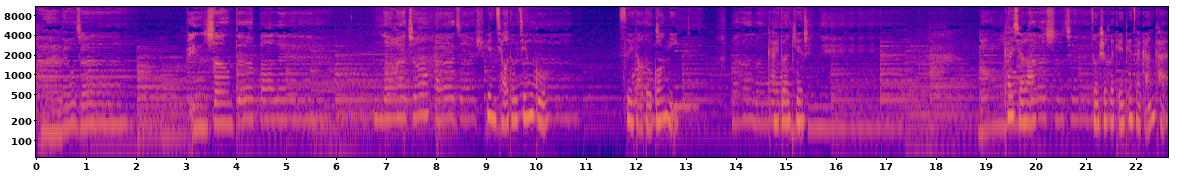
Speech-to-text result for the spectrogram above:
还留着，冰上的芭蕾，脑海中还在旋愿桥都坚固，隧道都光明。开端篇开学了，总是和甜甜在感慨，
